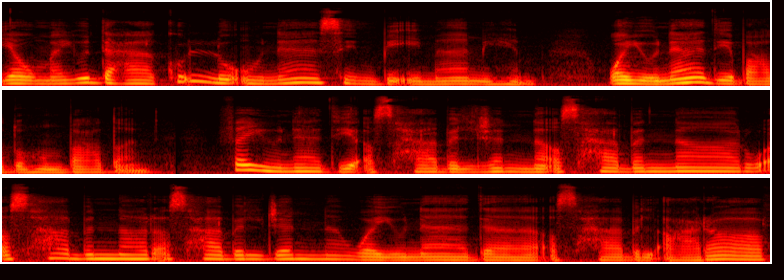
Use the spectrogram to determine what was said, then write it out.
يوم يدعى كل أناس بإمامهم وينادي بعضهم بعضا. فينادي أصحاب الجنة أصحاب النار وأصحاب النار أصحاب الجنة وينادى أصحاب الأعراف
